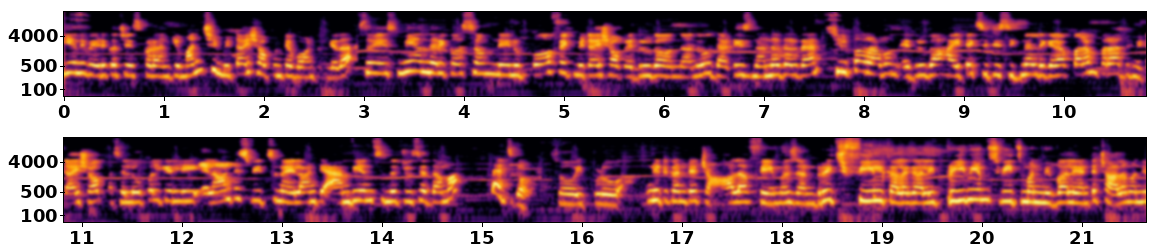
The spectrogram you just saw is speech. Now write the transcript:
తీయని వేడుక చేసుకోవడానికి మంచి మిఠాయి షాప్ ఉంటే బాగుంటుంది కదా. సో ఎస్ మీ అందరి కోసం నేను పర్ఫెక్ట్ మిఠాయి షాప్ ఎదురుగా ఉన్నాను. That is none other than Shilparamam ఎదురుగా హైటెక్ సిటీ సిగ్నల్ దగ్గర పరంపరాది మిఠాయి షాప్ అసలు లోపలికి వెళ్ళి ఎలాంటి స్వీట్స్ ఉన్నాయి ఎలాంటి అంబియన్స్ ఉందో చూసేద్దామా? లెట్స్ గో సో ఇప్పుడు అన్నిటికంటే చాలా ఫేమస్ అండ్ రిచ్ ఫీల్ కలగాలి. ప్రీమియం స్వీట్స్ మనం ఇవ్వాలి అంటే చాలా మంది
